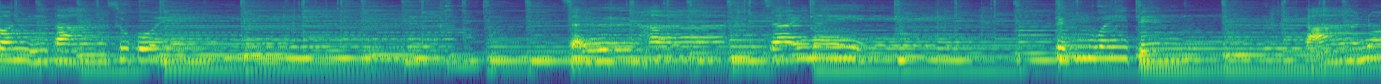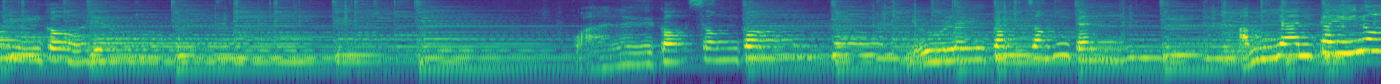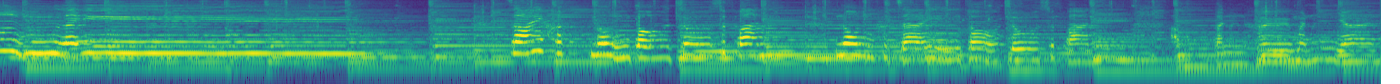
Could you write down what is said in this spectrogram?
ต้นตาสุกวยเจอหาใจในตึงไว้เป็นตาน้องก็เดียวกว่าเลยก็สองก็อยู่เลยก็จ้องกันอำยานไก่น้องไหล ใจหักน้องต่อจูสุดปันน้องหักใจต่อจูสุดปันอำปันเฮอมันยัน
